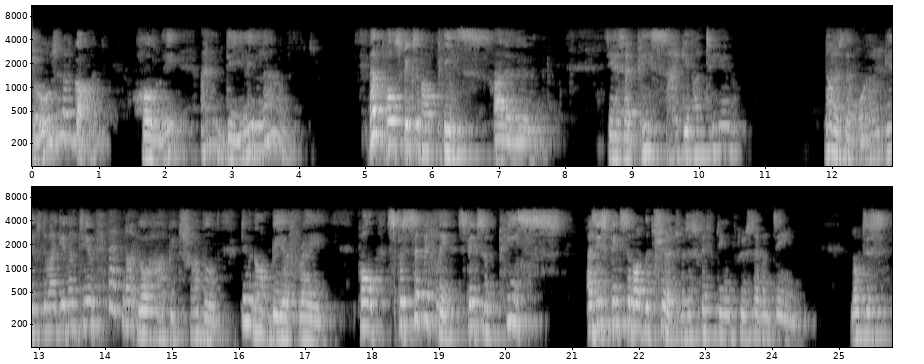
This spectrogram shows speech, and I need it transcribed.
chosen of God, holy and dearly loved. Then Paul speaks about peace. Hallelujah. Jesus said, Peace I give unto you. Not as the world gives do I give unto you. Let not your heart be troubled. Do not be afraid. Paul specifically speaks of peace as he speaks about the church, verses 15 through 17. Notice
